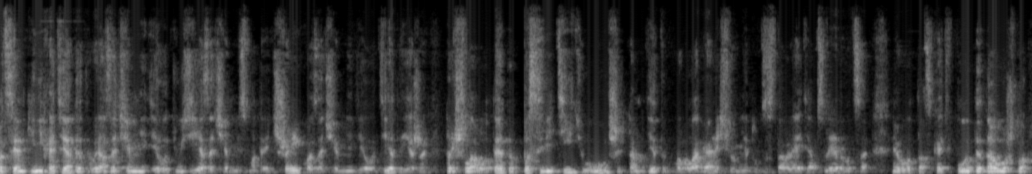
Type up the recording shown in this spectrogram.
пациентки не хотят этого, а зачем мне делать УЗИ, а зачем мне смотреть шейку, а зачем мне делать это, я же пришла вот это посвятить, улучшить там где-то во влагалище, вы мне тут заставляете обследоваться, и вот, так сказать, вплоть до того, что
